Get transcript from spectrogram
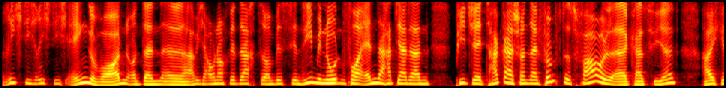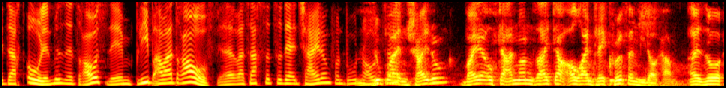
richtig, richtig eng geworden. Und dann äh, habe ich auch noch gedacht, so ein bisschen sieben Minuten vor Ende hat ja dann PJ Tucker schon sein fünftes Foul äh, kassiert. Habe ich gedacht, oh, den müssen wir jetzt rausnehmen. Blieb aber drauf. Äh, was sagst du zu der Entscheidung von Budenholzer? Super Entscheidung, weil auf der anderen Seite auch ein Blake Griffin wiederkam. Also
